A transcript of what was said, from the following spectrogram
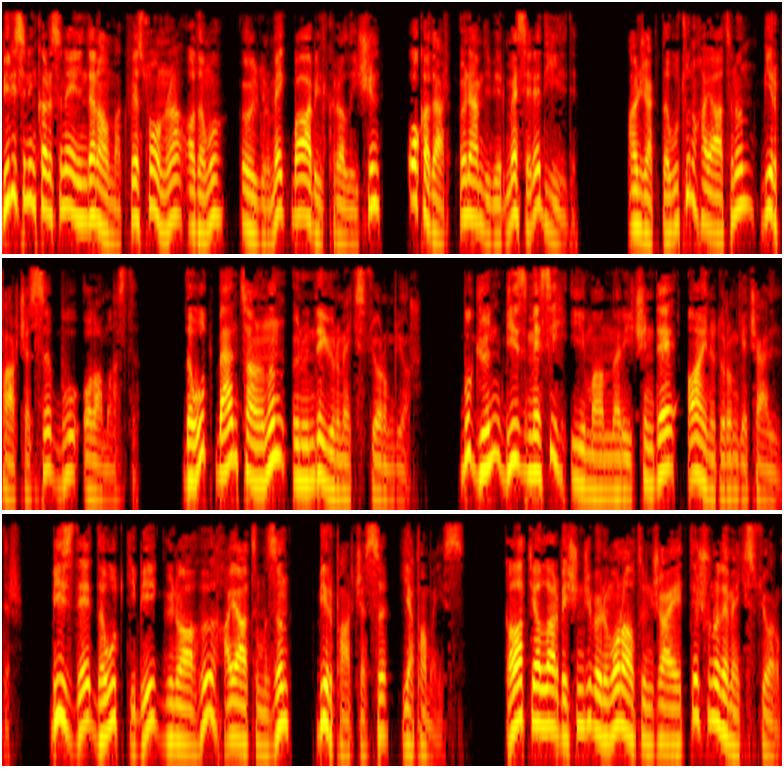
Birisinin karısını elinden almak ve sonra adamı öldürmek Babil kralı için o kadar önemli bir mesele değildi. Ancak Davut'un hayatının bir parçası bu olamazdı. Davut ben Tanrı'nın önünde yürümek istiyorum diyor. Bugün biz Mesih imanları içinde aynı durum geçerlidir. Biz de Davut gibi günahı hayatımızın bir parçası yapamayız. Galatyalılar 5. bölüm 16. ayette şunu demek istiyorum.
